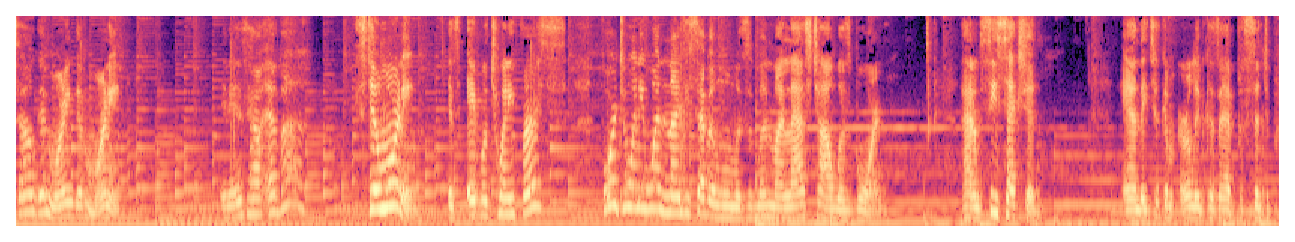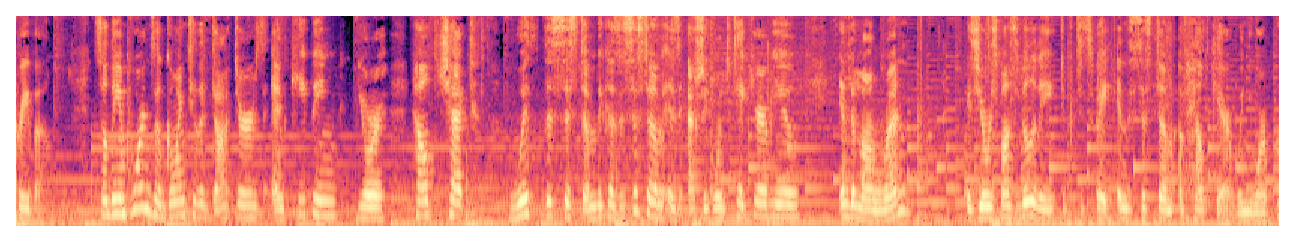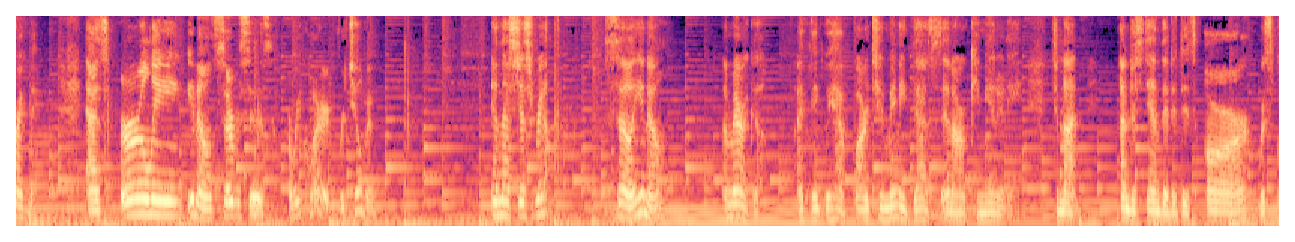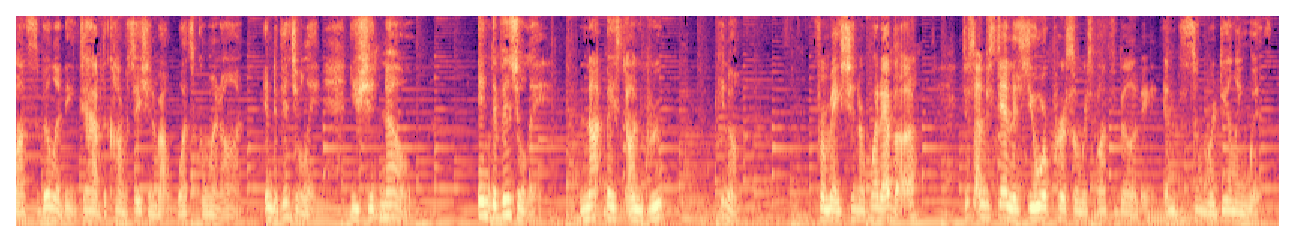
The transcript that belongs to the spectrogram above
So, good morning, good morning. It is, however, still morning. It's April 21st, 421.97 when was when my last child was born. I had him C-section and they took him early because I had placenta previa. So the importance of going to the doctors and keeping your health checked with the system because the system is actually going to take care of you in the long run. It's your responsibility to participate in the system of healthcare when you are pregnant, as early, you know, services are required for children. And that's just real. So, you know, America, I think we have far too many deaths in our community to not understand that it is our responsibility to have the conversation about what's going on. Individually, you should know. Individually, not based on group, you know, formation or whatever. Just understand it's your personal responsibility. And this is who we're dealing with.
